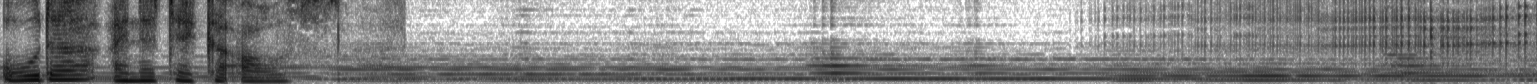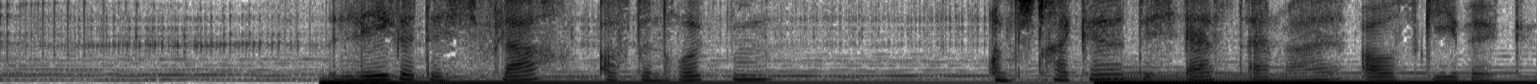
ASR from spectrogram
oder eine Decke aus. Lege dich flach auf den Rücken und strecke dich erst einmal ausgiebig.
